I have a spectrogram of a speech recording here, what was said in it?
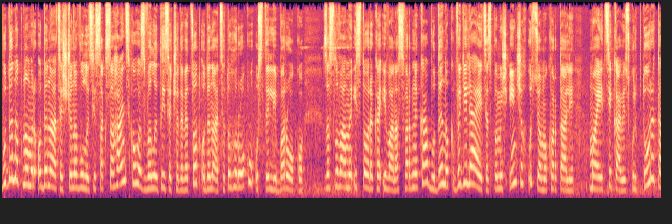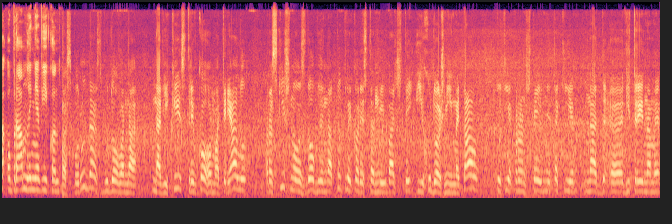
Будинок номер 11, що на вулиці Саксаганського, звели 1911 року у стилі бароко. За словами історика Івана Сварника, будинок виділяється з-поміж інших у цьому кварталі. Має цікаві скульптури та обрамлення вікон. Споруда збудована на віки з тривкого матеріалу, розкішно оздоблена. Тут використаний, бачите, і художній метал. Тут є кронштейни такі над е, вітринами.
